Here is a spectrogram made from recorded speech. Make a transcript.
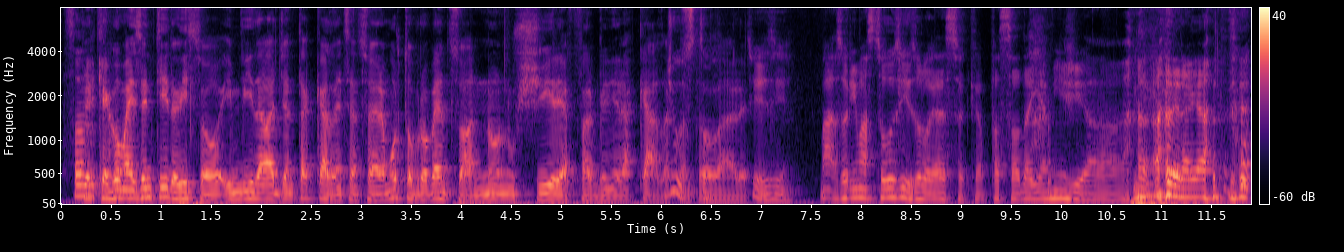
Son- Perché come hai sentito, hai visto, invita la gente a casa, nel senso era molto propenso a non uscire e a far venire a casa, Giusto. a quanto. Sì, sì. Ma sono rimasto così solo che adesso è passato dagli amici a- alle ragazze.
